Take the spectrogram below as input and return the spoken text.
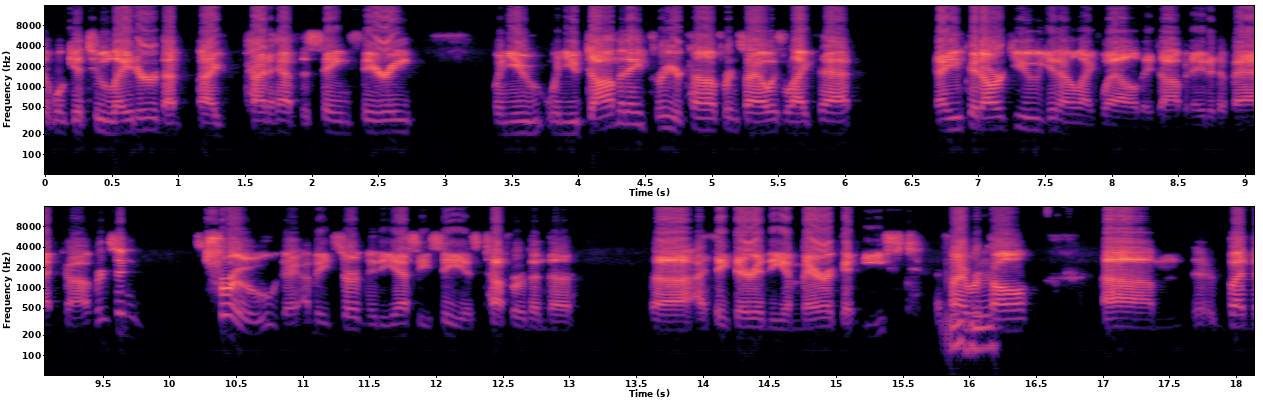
that we'll get to later that I kind of have the same theory. When you when you dominate through your conference, I always like that. Now you could argue, you know, like well they dominated a bad conference, and true. They, I mean, certainly the SEC is tougher than the. Uh, I think they're in the America East, if I Mhm. recall. Um, but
